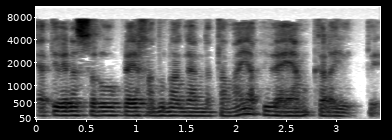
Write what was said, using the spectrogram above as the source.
ඇති වෙන ස්වરૂපය හඳුනා ගන්න තමයි අපි වෑයම් කළ යුත්තේ.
